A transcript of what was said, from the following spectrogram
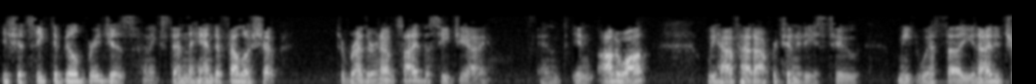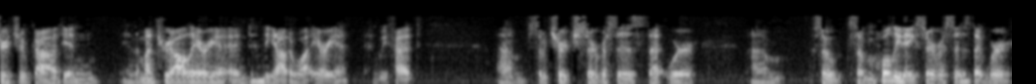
he should seek to build bridges and extend the hand of fellowship to brethren outside the CGI. And in Ottawa, we have had opportunities to meet with the United Church of God in, in the Montreal area and in the Ottawa area. And we've had um, some church services that were, um, so some holy day services that were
